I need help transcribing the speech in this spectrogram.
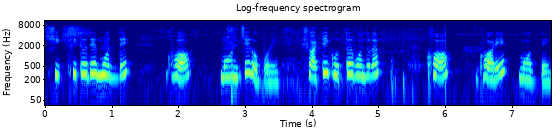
শিক্ষিতদের মধ্যে, ঘ মঞ্চের ওপরে। সঠিক উত্তর বন্ধুরা, খ, ঘরের মধ্যে।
